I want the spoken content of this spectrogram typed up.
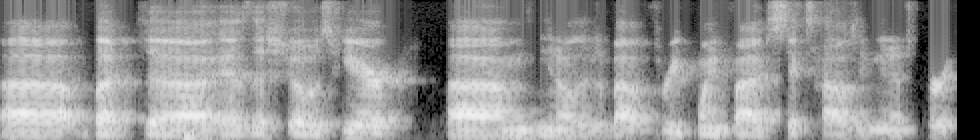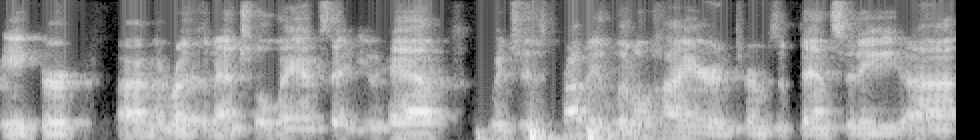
Uh, but uh, as this shows here, um, you know, there's about 3.56 housing units per acre on the residential lands that you have, which is probably a little higher in terms of density uh,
